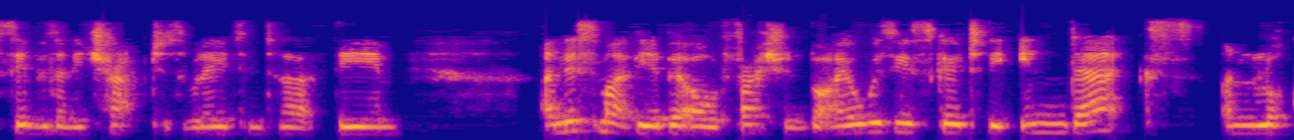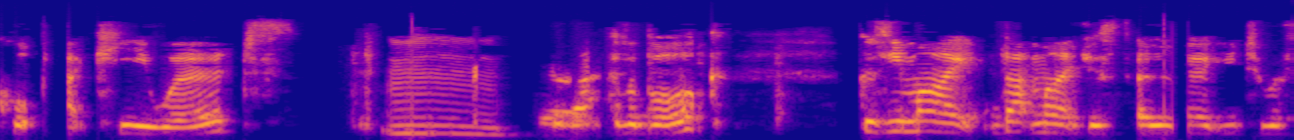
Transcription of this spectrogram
see if there's any chapters relating to that theme. And this might be a bit old fashioned, but I always used to go to the index and look up like keywords mm. the back of a book. Because you might, that might just alert you to a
